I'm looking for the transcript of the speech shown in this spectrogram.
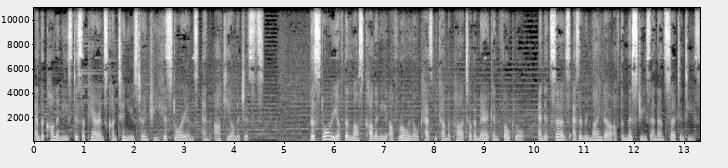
and the colony's disappearance continues to intrigue historians and archaeologists. The story of the lost colony of Roanoke has become a part of American folklore, and it serves as a reminder of the mysteries and uncertainties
